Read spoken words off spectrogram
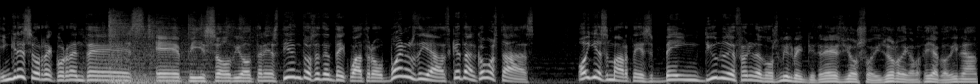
Ingresos recurrentes, episodio 374. Buenos días, ¿qué tal? ¿Cómo estás? Hoy es martes 21 de febrero de 2023, yo soy Jordi García Codina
